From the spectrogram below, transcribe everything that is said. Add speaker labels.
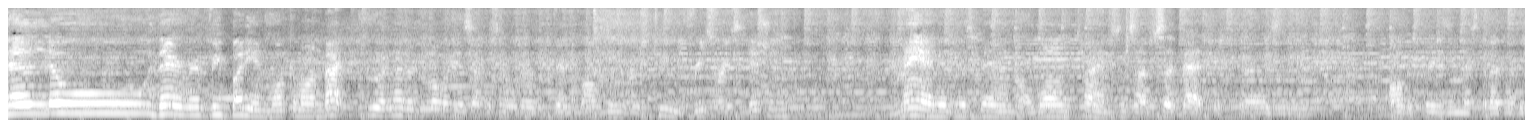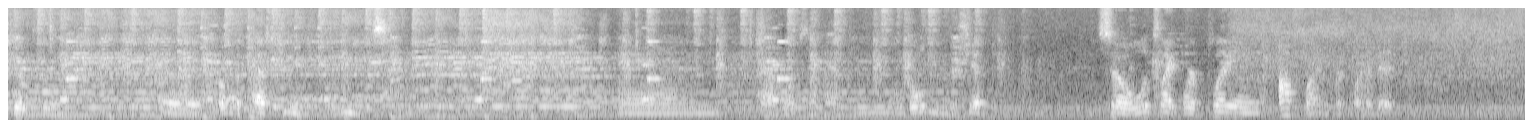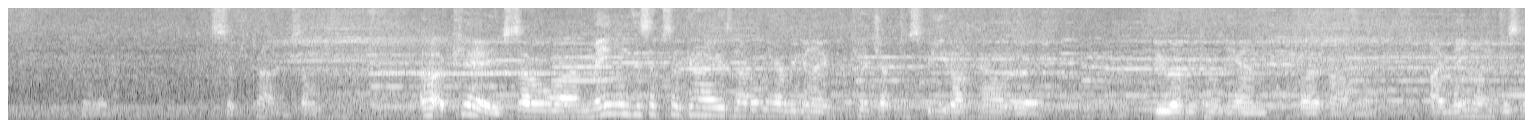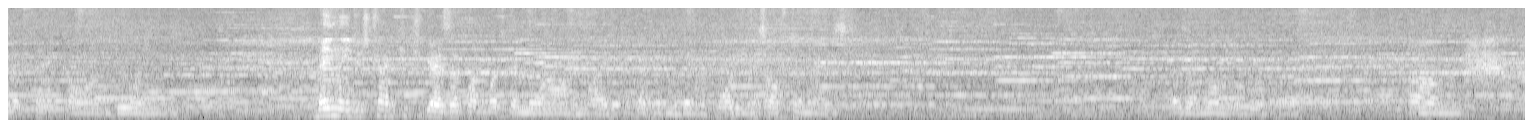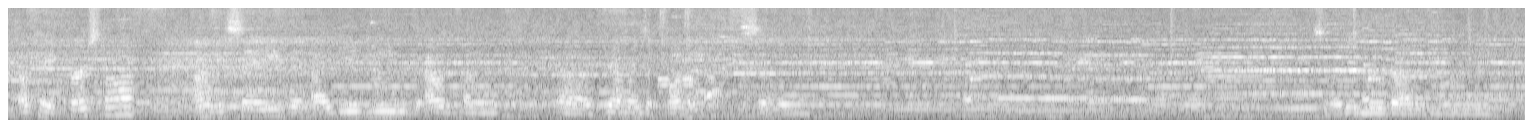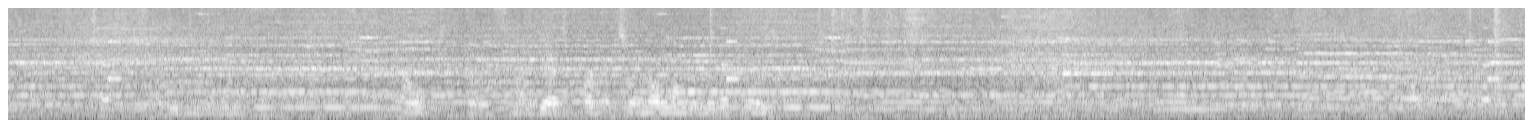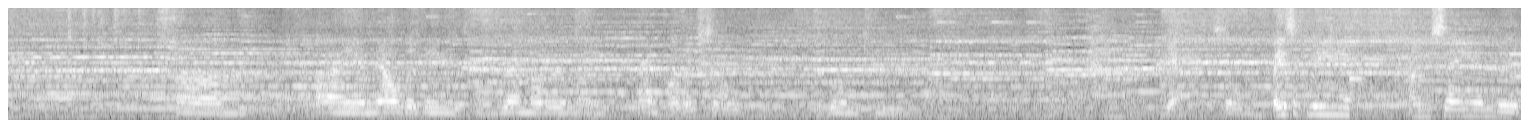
Speaker 1: Hello there, everybody, and welcome on back to another glorious episode of Dragon Ball Xenoverse 2 Frieza Race Edition. Man, it has been a long time since I've said that because of all the craziness that I've had to go through uh, over the past few weeks. And, like I have to my gold membership. So, looks like we're playing offline for quite a bit such time. So, okay, so uh, mainly this episode, guys, not only are we gonna catch up to speed on how to do everything again, but um, I'm mainly just gonna think on doing. Mainly just trying to catch you guys up on what's been going on in light. I think I haven't been recording as often as as I normally would have. Um, Okay, first off, I will say that I did move out of my uh, family's apartment, so... So I did move out of my... I did move out of my dad's apartment, so I no longer live with him. Living with my grandmother and my grandfather, so we're going to, yeah, so basically, I'm saying that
